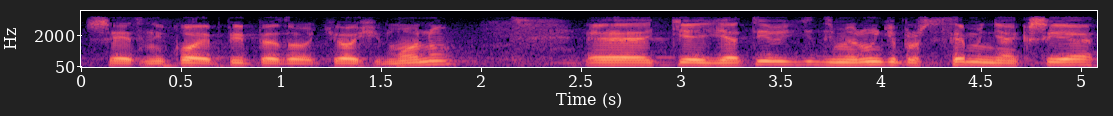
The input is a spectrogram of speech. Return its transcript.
σε εθνικό επίπεδο και όχι μόνο. ε, και γιατί δημιουργούν και προστιθέμενη αξία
